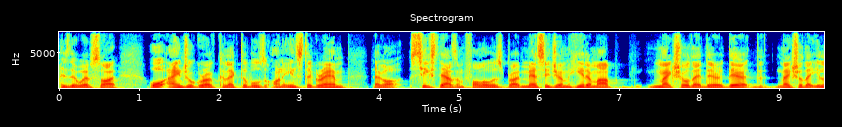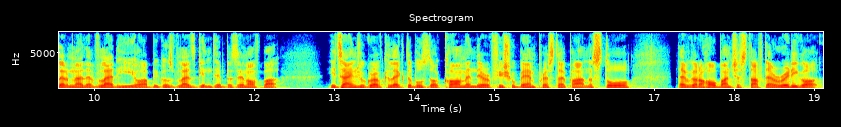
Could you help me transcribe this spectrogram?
is their website, or Angel Grove Collectibles on Instagram. They got 6,000 followers, bro. Message them, hit them up. Make sure that they're there. Make sure that you let them know that Vlad hit you up because Vlad's getting 10% off. But it's angelgrovecollectibles.com and their official Banpresto partner store. They've got a whole bunch of stuff. They already got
